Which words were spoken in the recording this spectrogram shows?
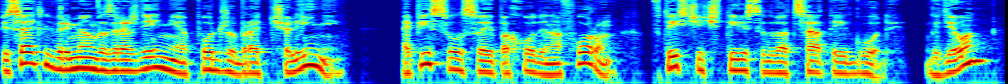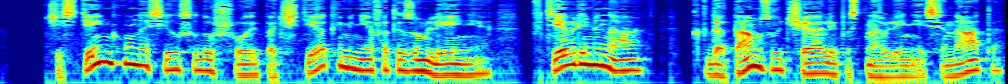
Писатель времен Возрождения Поджо Братчолини описывал свои походы на форум в 1420-е годы, где он частенько уносился душой, почти окаменев от изумления, в те времена, когда там звучали постановления Сената,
